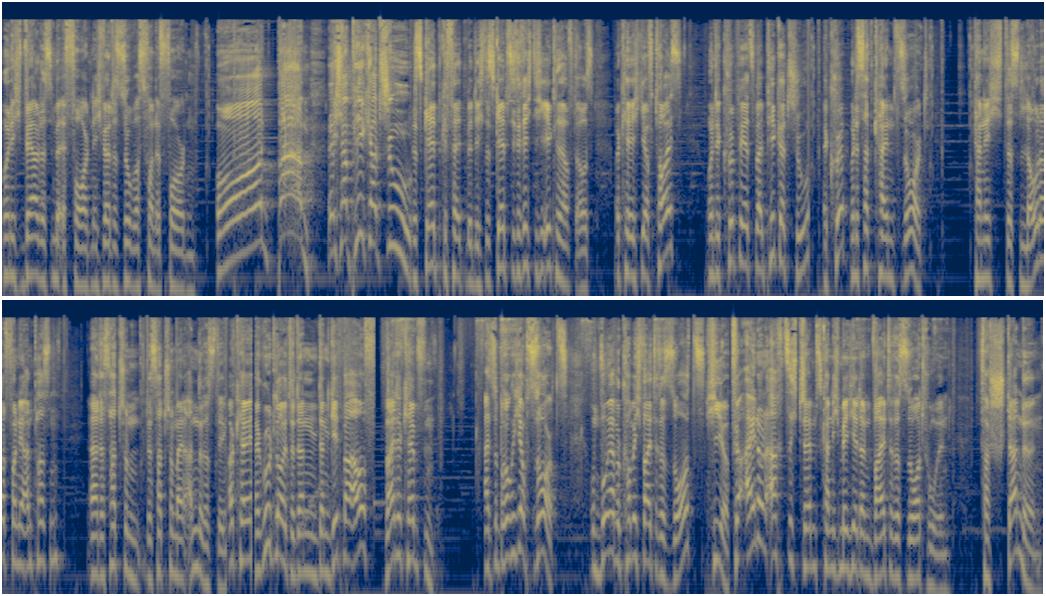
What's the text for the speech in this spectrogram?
Und ich werde es mir afforden. Ich werde es sowas von afforden. Und bam! Ich habe Pikachu! Das Gelb gefällt mir nicht. Das Gelb sieht richtig ekelhaft aus. Okay, ich gehe auf Toys und equippe jetzt mein Pikachu. Equip. Und es hat keinen Sword. Kann ich das Loadout von ihr anpassen? Ja, das hat schon, das hat schon mein anderes Ding. Okay, na gut, Leute, dann, dann geht mal auf. Weiter kämpfen. Also brauche ich auch Swords. Und woher bekomme ich weitere Swords? Hier. Für 81 Gems kann ich mir hier dann weiteres Sword holen. Verstanden.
